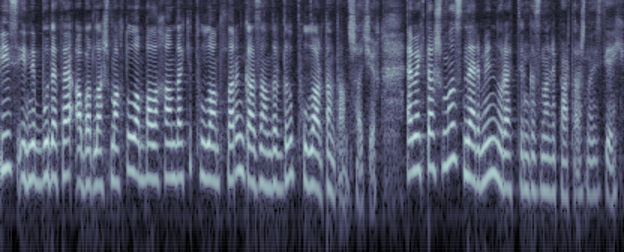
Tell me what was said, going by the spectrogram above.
biz indi bu dəfə abadlaşmaqda olan Balaxanıdakı tullantıların qazandırdığı pullardan danışacağıq. Əməkdaşımız Nərmin Nurəddin qızının reportajını izləyək.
